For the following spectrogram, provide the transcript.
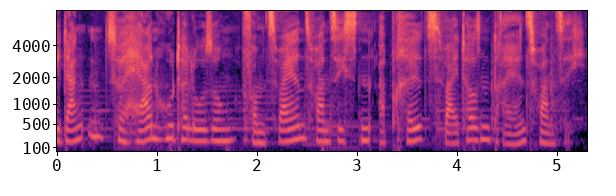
Gedanken zur Herrnhuter Losung vom 22. April 2023.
